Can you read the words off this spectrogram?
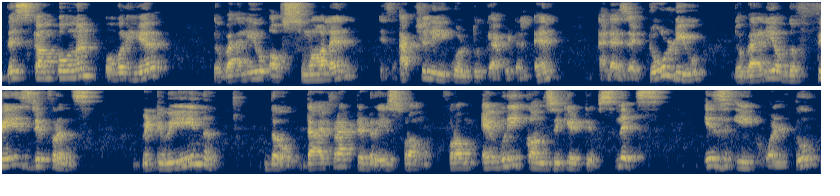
this component over here? The value of small n is actually equal to capital N. And as I told you, the value of the phase difference between the diffracted rays from, from every consecutive slits is equal to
